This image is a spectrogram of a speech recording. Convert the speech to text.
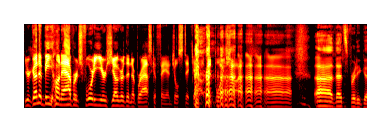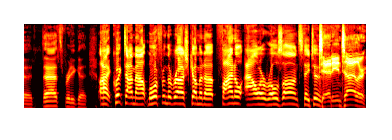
You're going to be, on average, 40 years younger than Nebraska fans. You'll stick out. Good point, Sean. uh, that's pretty good. That's pretty good. All right, quick timeout. More from the rush coming up. Final hour rolls on. Stay tuned. Teddy and Tyler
